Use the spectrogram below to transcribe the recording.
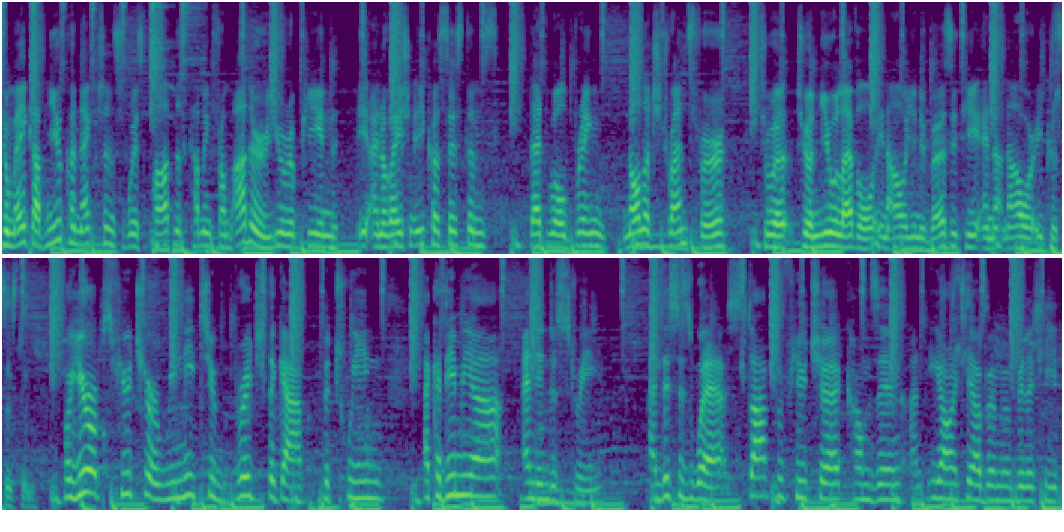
to make up new connections with partners coming from other European innovation ecosystems that will bring knowledge transfer to a, to a new level in our university and in our ecosystem. For Europe's future, we need to bridge the gap between academia and industry. And this is where Start for Future comes in and EIT Urban Mobility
